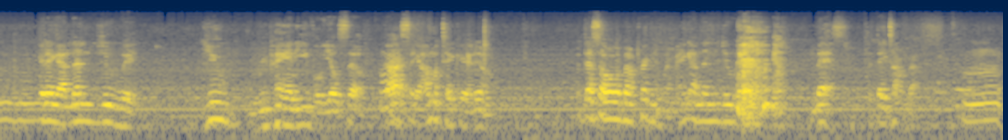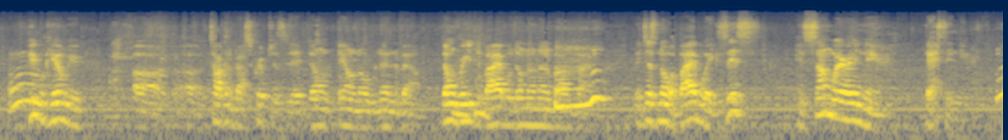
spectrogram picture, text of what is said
Mm-hmm. It ain't got nothing to do with you repaying evil yourself. God Right. say, I'm going to take care of them. But that's all about pregnant women. Ain't got nothing to do with mess that they talk about. Mm-mm. People kill me uh, uh, talking about scriptures that don't they don't know nothing about. Don't read the Bible, don't know nothing about the Bible. They just know a Bible exists, and somewhere in there, that's in there,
